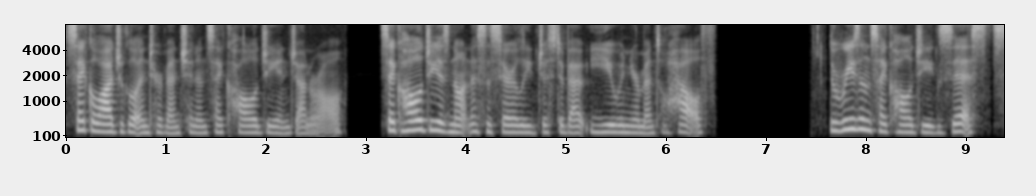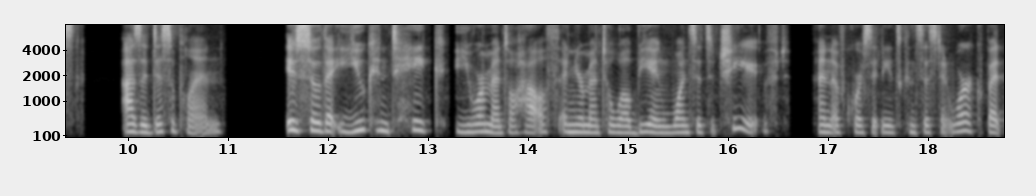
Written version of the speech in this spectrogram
psychological intervention and psychology in general. Psychology is not necessarily just about you and your mental health. The reason psychology exists as a discipline is so that you can take your mental health and your mental well being once it's achieved. And of course, it needs consistent work, but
